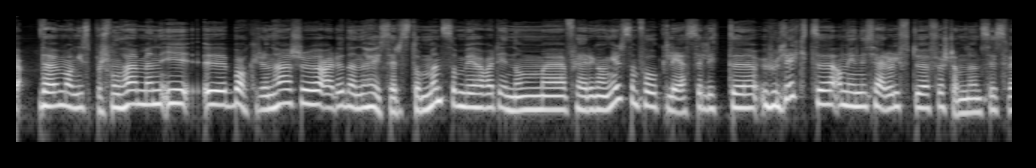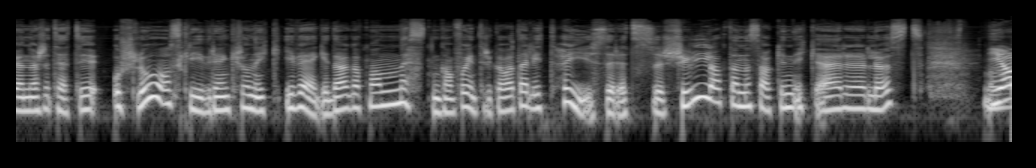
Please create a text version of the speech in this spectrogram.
Ja, Det er jo mange spørsmål her, men i uh, bakgrunnen her så er det jo denne høyesterettsdommen som vi har vært innom uh, flere ganger, som folk leser litt uh, ulikt. Anine Kierulf, du er førsteamanuensis ved Universitetet i Oslo og skriver i en kronikk i VG i dag at man nesten kan få inntrykk av at det er litt Høyesteretts skyld at denne saken ikke er løst. Ja,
